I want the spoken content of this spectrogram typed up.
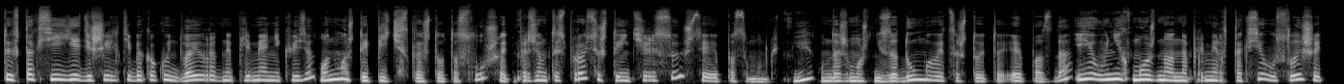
Ты в такси едешь или тебе какой-нибудь двоюродный племянник везет, он может эпическое что-то слушать. Причем ты спросишь, ты интересуешься эпосом? Он говорит, нет. Он даже, может, не задумывается, что это эпос, да? И у них можно, например, в такси услышать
